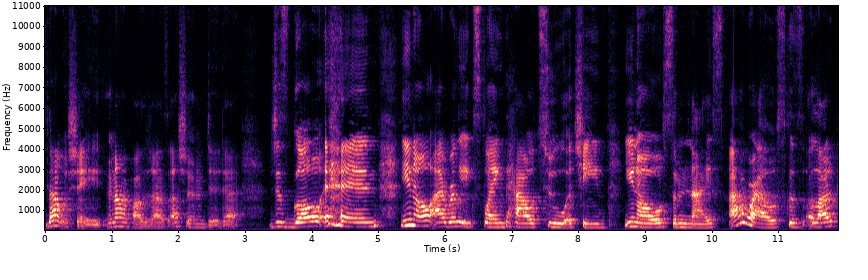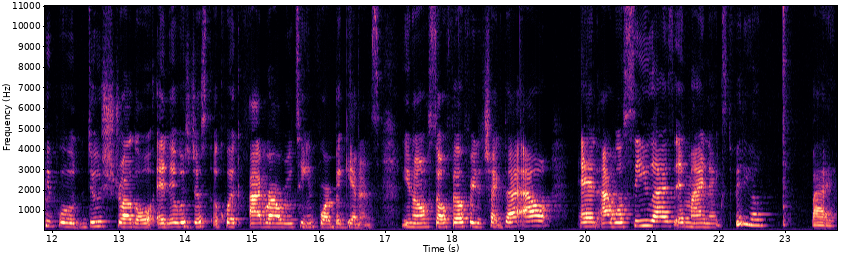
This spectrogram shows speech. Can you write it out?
that was shade. And i apologize. I shouldn't have did that just go and you know I really explained how to achieve you know some nice eyebrows. Because a lot of people do struggle and it was just a quick eyebrow routine for beginners you know? So feel free to check that out and I will see you guys in my next video. Bye.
